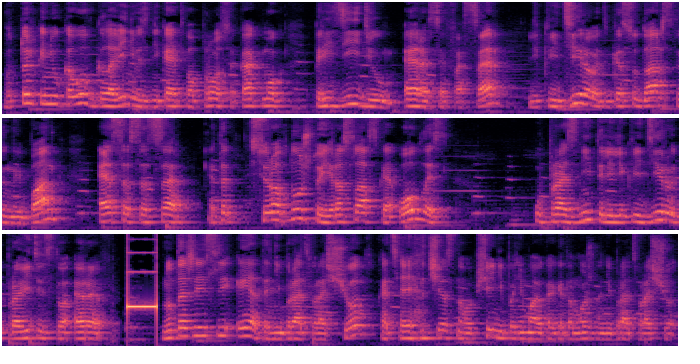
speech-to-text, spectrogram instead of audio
Вот только ни у кого в голове не возникает вопроса, как мог Президиум РСФСР ликвидировать Государственный банк СССР. Это все равно, что Ярославская область упразднит или ликвидирует правительство РФ. Но даже если это не брать в расчет, хотя я честно вообще не понимаю, как это можно не брать в расчет.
